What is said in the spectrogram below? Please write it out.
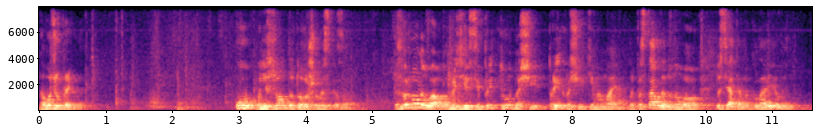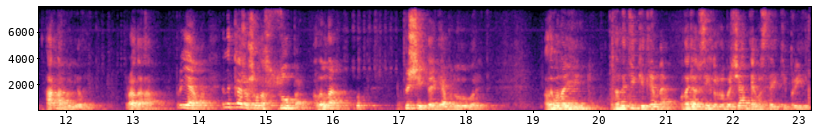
Наводжу приклад. У унісон до того, що ви сказали. Звернули увагу, попри ті всі труднощі, прикрощі, які ми маємо. Ми поставили до нового до свята Миколая ялинку. Гарна ялинка. Правда гарна? Приємна. Я не кажу, що вона супер, але вона, от пишіть, як я буду говорити. Але вона є. Вона не тільки для мене, вона для всіх другобичан, для гостей, які приїдуть.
